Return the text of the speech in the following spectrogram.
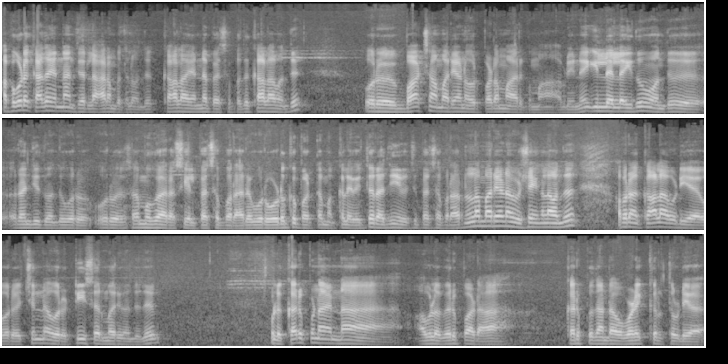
அப்போ கூட கதை என்னன்னு தெரியல ஆரம்பத்தில் வந்து. காலா என்ன பேசப்போகுது காலா வந்து ஒரு பாட்ஷா மாதிரியான ஒரு படமாக இருக்குமா அப்படின்னு? இல்லை இல்லை இதுவும் வந்து ரஞ்சித் வந்து ஒரு ஒரு சமூக அரசியல் பேச போகிறாரு ஒரு ஒடுக்கப்பட்ட மக்களை வைத்து ரஜினியை வச்சு பேச போகிறாரு நல்ல மாதிரியான விஷயங்கள்லாம் வந்து அப்புறம் காலாவுடைய ஒரு சின்ன ஒரு டீசர் மாதிரி வந்தது. உங்களுக்கு கருப்புனா என்ன? அவ்வளோ வெறுப்பாடா? கருப்பு தாண்டா உழைக்கிறதுடைய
